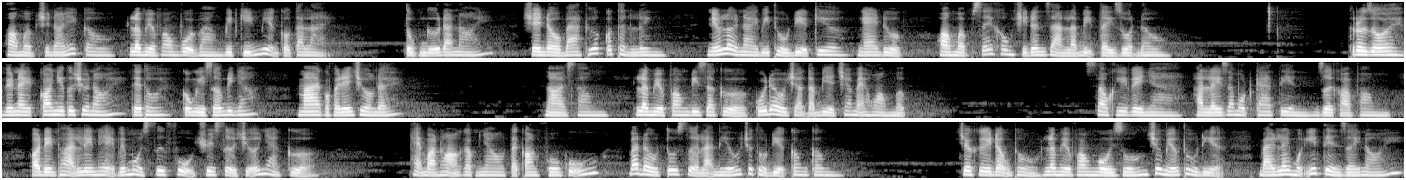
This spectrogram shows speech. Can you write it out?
Hoàng Mập chưa nói hết câu Lâm Hiểu Phong vội vàng bịt kín miệng cậu ta lại. Tục ngữ đã nói Trên đầu ba thước có thần linh. Nếu lời này bị thủ địa kia nghe được Hoàng Mập sẽ không chỉ đơn giản là bị tẩy ruột đâu. Thôi được rồi Việc này coi như tôi chưa nói. Thế thôi cậu nghỉ sớm đi nhá, Mai còn phải đến trường đấy. Nói xong Lâm Hiểu Phong đi ra cửa, cúi đầu chào tạm biệt cha mẹ Hoàng Mập. Sau khi về nhà, Hắn lấy ra một ca tiền, rời khỏi phòng. Gọi điện thoại liên hệ với một sư phụ chuyên sửa chữa nhà cửa. Hẹn bọn họ gặp nhau tại con phố cũ, Bắt đầu tu sửa lại miếu cho thổ địa công công. Trước khi động thổ Lâm Hiểu Phong ngồi xuống trước miếu thổ địa Bái lây một ít tiền giấy nói.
